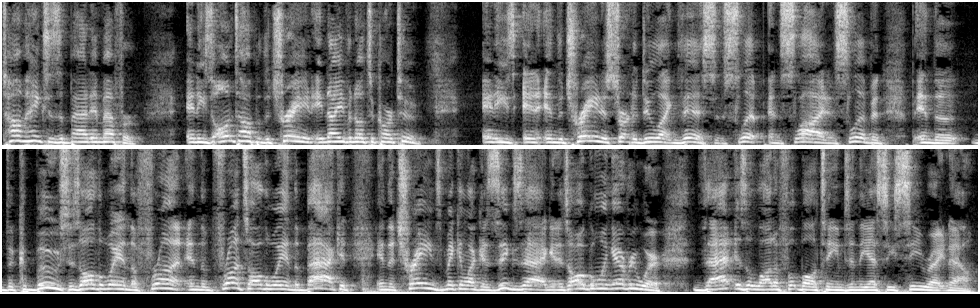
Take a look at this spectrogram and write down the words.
Tom Hanks is a bad MFer. And he's on top of the train and not even know it's a cartoon and he's and, and, the train is starting to do like this and slip and slide and slip. And and the the caboose is all the way in the front and the front's all the way in the back. And and the train's making like a zigzag and it's all going everywhere. That is a lot of football teams in the SEC right now.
